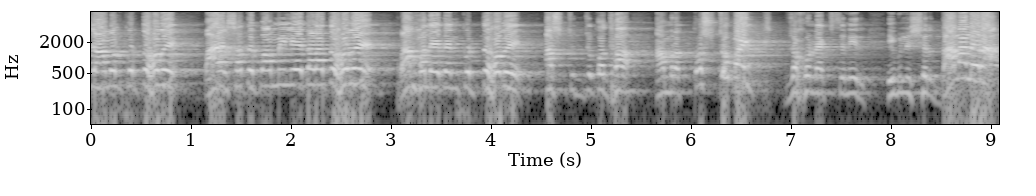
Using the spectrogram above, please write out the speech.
যে আমল করতে হবে। পায়ের সাথে পা মিলিয়ে দাঁড়াতে হবে। রাফালে দেন করতে হবে। আশ্চর্য কথা, আমরা কষ্ট পাই যখন এক শ্রেণির ইবলিশের দালালেরা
